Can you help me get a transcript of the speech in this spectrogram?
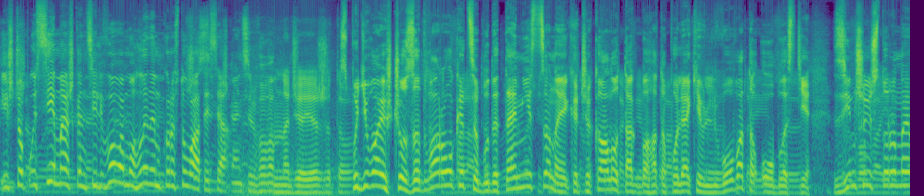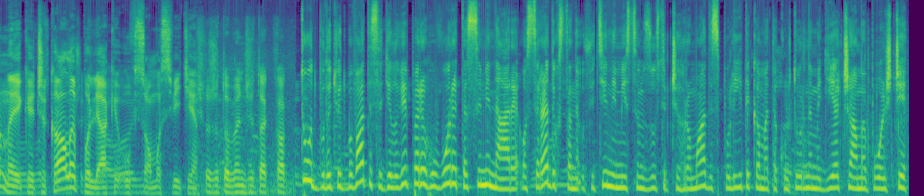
і щоб усі мешканці Львова могли ним користуватися. Сподіваюсь, що за два роки це буде те місце, на яке чекало так багато поляків Львова та області. З іншої сторони, на яке чекали поляки у всьому світі. Тут будуть відбуватися ділові переговори та семінари. Осередок стане офіційним місцем зустрічі громади з політиками та культурними діячами Польщі.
